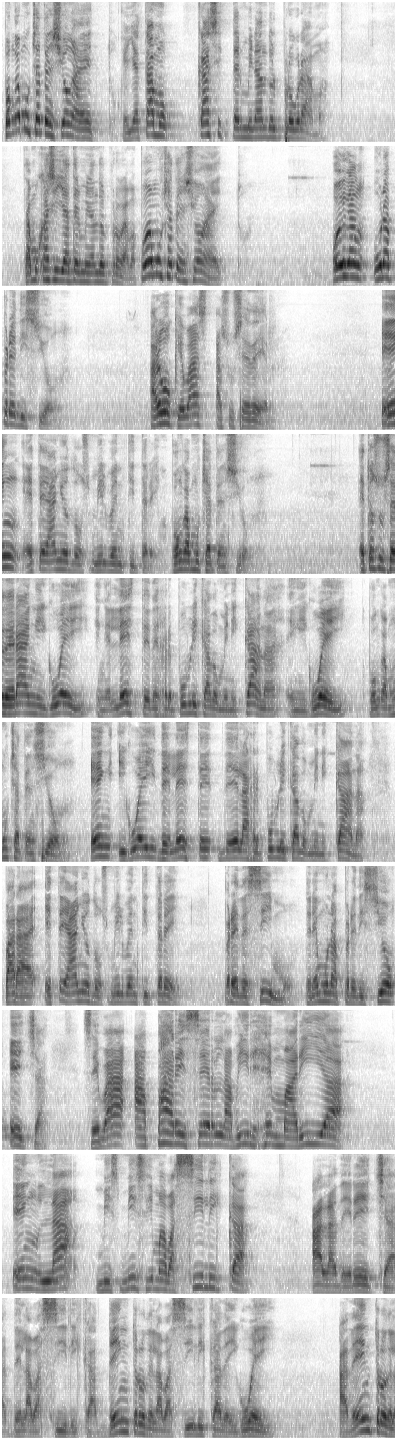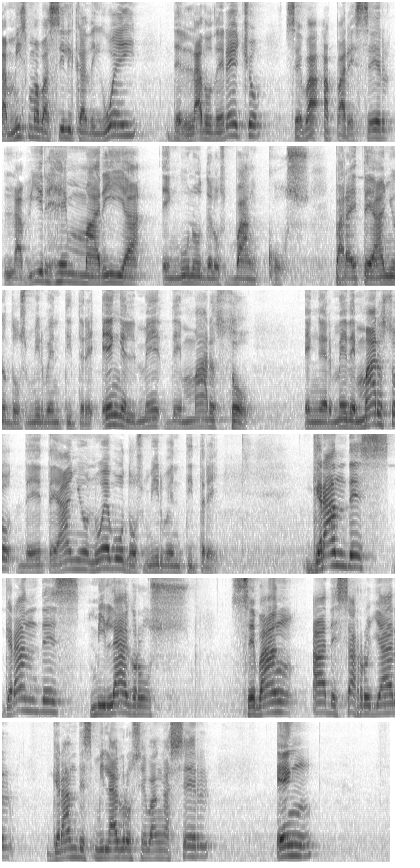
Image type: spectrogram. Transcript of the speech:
Ponga mucha atención a esto, que ya estamos casi terminando el programa. Estamos casi ya terminando el programa. Ponga mucha atención a esto. Oigan una predicción, algo que va a suceder en este año 2023. Ponga mucha atención. Esto sucederá en Higüey, en el este de República Dominicana, en Higüey, ponga mucha atención, en Higüey del este de la República Dominicana para este año 2023. Predecimos, tenemos una predicción hecha, se va a aparecer la Virgen María en la mismísima basílica a la derecha de la basílica, dentro de la basílica de Higüey adentro de la misma basílica de Higüey, del lado derecho, se va a aparecer la Virgen María en uno de los bancos para este año 2023, en el mes de marzo, en el mes de marzo de este año nuevo 2023. Grandes, grandes milagros se van a desarrollar, grandes milagros se van a hacer en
